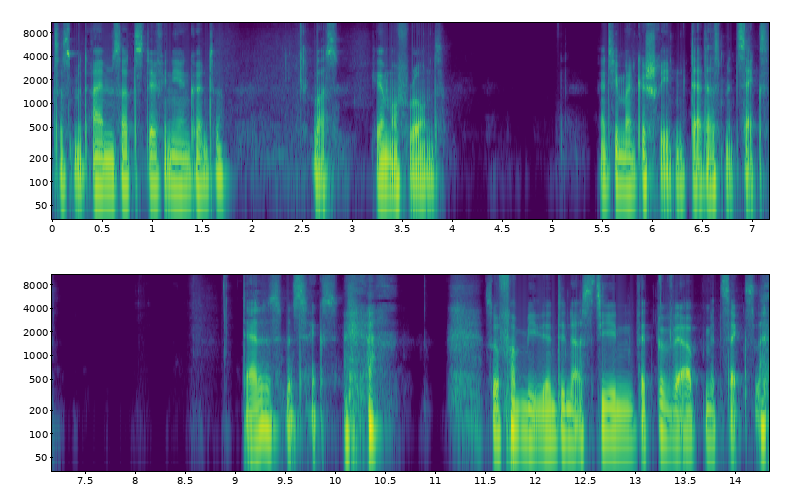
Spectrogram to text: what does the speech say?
das mit einem Satz definieren könnte. Was? Game of Thrones. Hat jemand geschrieben, der das mit Sex. Der ist mit Sex. So Familiendynastien, Wettbewerb mit Sex.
